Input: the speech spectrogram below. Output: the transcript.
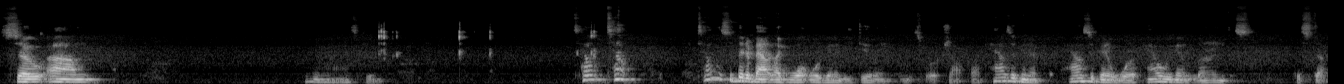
So, um, I ask you? Tell, tell, tell us a bit about like what we're going to be doing in this workshop. Like, how's it going to, how's it going to work? How are we going to learn this, this stuff?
